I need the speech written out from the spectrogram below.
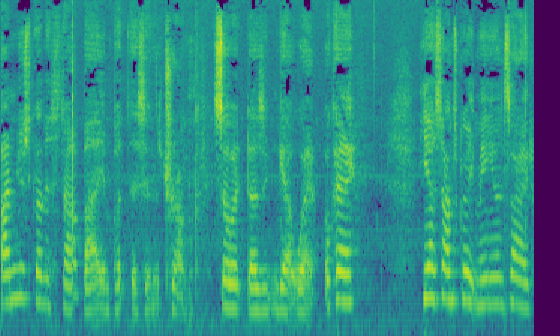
I'm just gonna stop by and put this in the trunk so it doesn't get wet, okay? Yeah, sounds great. Meet you inside.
